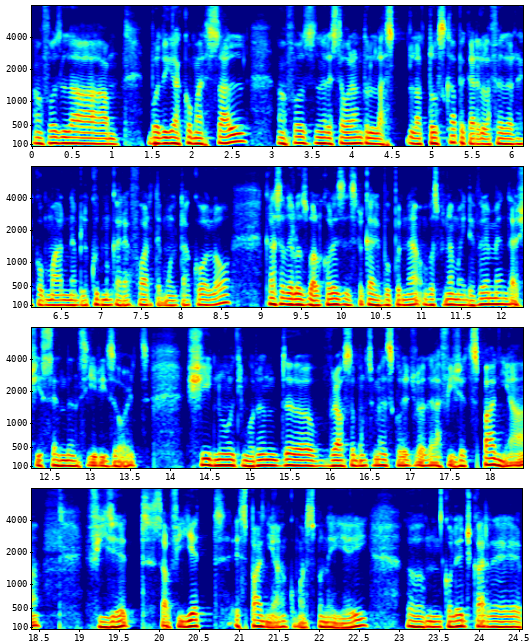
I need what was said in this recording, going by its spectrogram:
Am fost la Bodega Comercial, am fost în restaurantul La, la Tosca, pe care la fel îl recomand, ne-a plăcut mâncarea foarte mult acolo, Casa de los Balcones, despre care vă, punea, vă spuneam mai devreme, dar și Sand Sea Resorts. Și, în ultimul rând, vreau să mulțumesc colegilor de la Fijet Spania, Fijet sau Fiet Spania, cum ar spune ei, um, colegi care,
